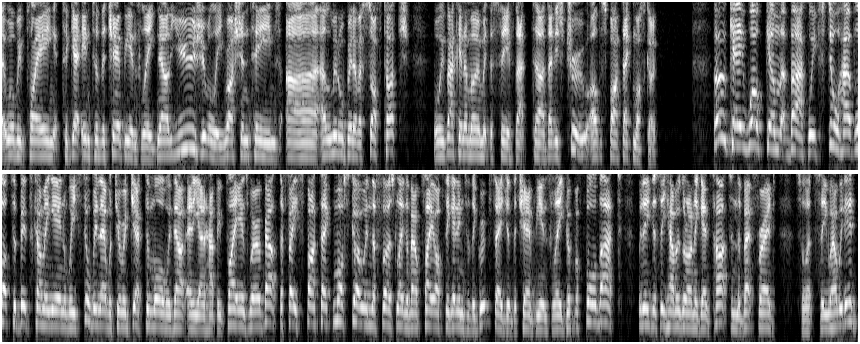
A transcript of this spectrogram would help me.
that we'll be playing to get into the Champions League. Now, usually Russian teams are a little bit of a soft touch. We'll be back in a moment to see if that uh, that is true of Spartak Moscow. Okay, welcome back. We've still have lots of bids coming in. We've still been able to reject them all without any unhappy players. We're about to face Spartak Moscow in the first leg of our playoff to get into the group stage of the Champions League. But before that, we need to see how we got on against Hearts in the Betfred. So let's see how we did.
